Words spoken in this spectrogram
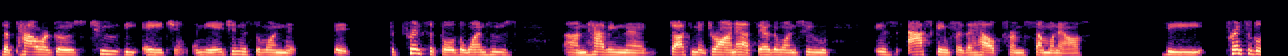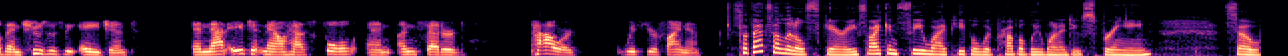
the power goes to the agent, and the agent is the one that that the principal, the one who's um, having the document drawn up, they're the ones who is asking for the help from someone else. The principal then chooses the agent, and that agent now has full and unfettered power with your finance. So that's a little scary. So I can see why people would probably want to do springing. So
